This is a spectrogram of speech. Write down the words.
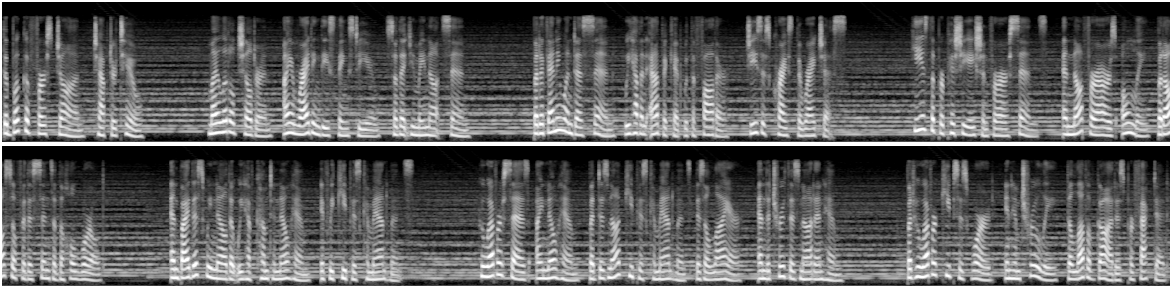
The book of 1 John, chapter 2. My little children, I am writing these things to you so that you may not sin. But if anyone does sin, we have an advocate with the Father, Jesus Christ the righteous. He is the propitiation for our sins, and not for ours only, but also for the sins of the whole world. And by this we know that we have come to know him, if we keep his commandments. Whoever says, I know him, but does not keep his commandments, is a liar, and the truth is not in him. But whoever keeps his word, in him truly, the love of God is perfected.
